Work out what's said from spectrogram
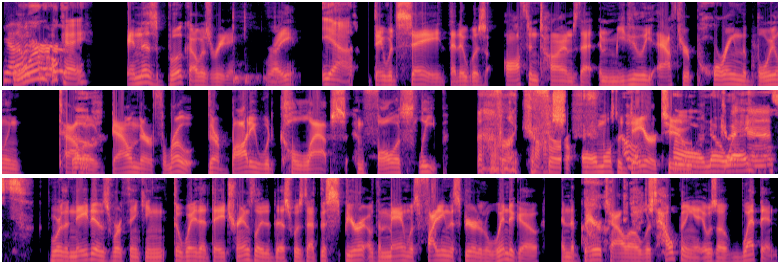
Yeah, warm, okay, In this book I was reading, right? yeah, they would say that it was oftentimes that immediately after pouring the boiling tallow Ugh. down their throat, their body would collapse and fall asleep oh for, for almost a Oh. day or two. oh no way, Goodness. Where the natives were thinking the way that they translated this was that the spirit of the man was fighting the spirit of the Wendigo, and the bear Oh, tallow was helping it. It was a weapon.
